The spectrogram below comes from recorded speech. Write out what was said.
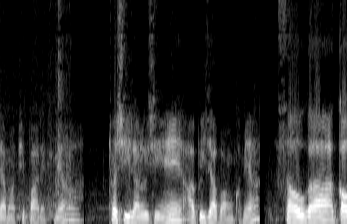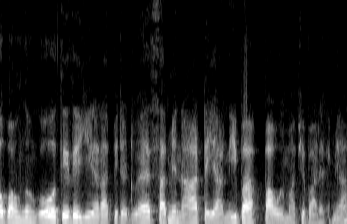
ရမှာဖြစ်ပါတယ်ခင်ဗျာထွက်ရှိလာလို့ရှိရင်အားပေးကြပါအောင်ခင်ဗျာစာအုပ်ကအကောက်ပေါင်းစုံကိုသေးသေးရေးထားတာဖြစ်တဲ့အတွက်စာမျက်နှာ100နီးပါးပါဝင်မှာဖြစ်ပါတယ်ခင်ဗျာ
